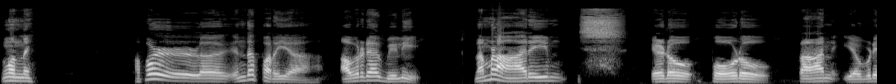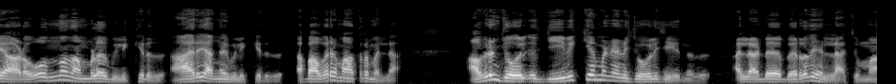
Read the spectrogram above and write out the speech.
ഇങ്ങ് വന്നേ. അപ്പോൾ എന്താ പറയുക അവരുടെ ആ വിളി നമ്മൾ ആരെയും എടോ പോടോ താൻ എവിടെയാണോ ഒന്നും നമ്മൾ വിളിക്കരുത്. ആരെയും അങ്ങനെ വിളിക്കരുത്. അപ്പൊ അവരെ മാത്രമല്ല അവരും ജോലി ജീവിക്കാൻ വേണ്ടിയാണ് ജോലി ചെയ്യുന്നത്. അല്ലാണ്ട് വെറുതെ അല്ല ചുമ്മാ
